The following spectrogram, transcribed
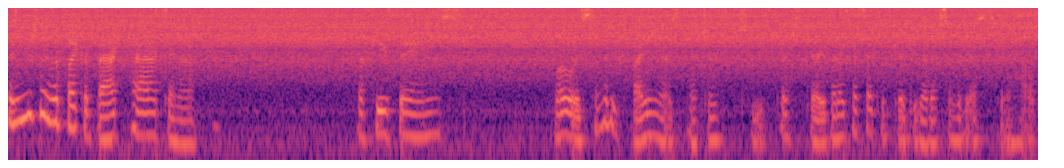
They're usually with like a backpack and a a few things. Whoa, is somebody fighting those bitches? Jeez, they're scary, but I guess I could go do that if somebody else is gonna help.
